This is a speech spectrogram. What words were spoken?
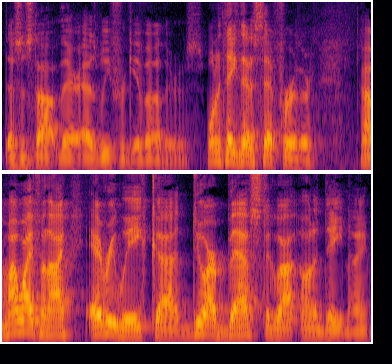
Doesn't stop there as we forgive others. I want to take that a step further. Uh, my wife and I, every week, uh, do our best to go out on a date night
